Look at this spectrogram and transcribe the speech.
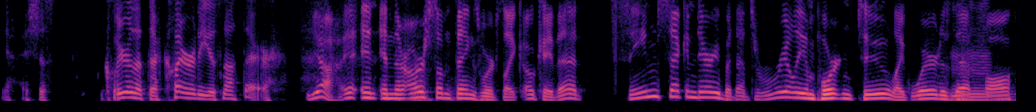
yeah, it's just clear that the clarity is not there. Yeah, and and there are some things where it's like, okay, that seems secondary, but that's really important too. Like, where does that mm-hmm. fall?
